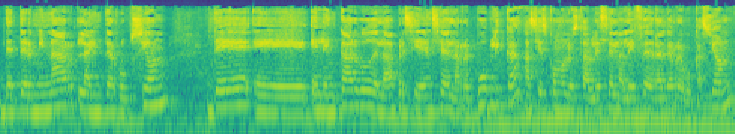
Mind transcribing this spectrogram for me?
determinar la interrupción de eh, el encargo de la presidencia de la República, así es como lo establece la Ley Federal de Revocación.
